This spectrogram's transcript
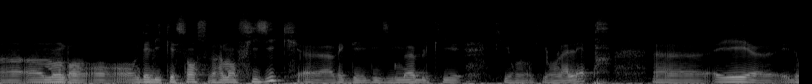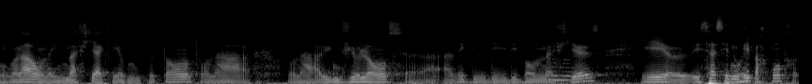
un, monde en, déliquescence vraiment physique, euh, avec des, immeubles qui, qui, ont, qui, ont, la lèpre. Et, donc voilà, on a une mafia qui est omnipotente, on a, on a une violence avec des, bandes mmh mafieuses. Et, et, ça, c'est nourri par contre,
